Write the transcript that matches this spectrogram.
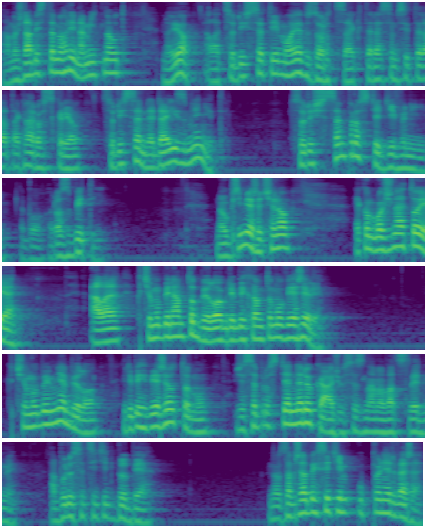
A možná byste mohli namítnout, no jo, ale co když se ty moje vzorce, které jsem si teda takhle rozkryl, co když se nedají změnit? Co když jsem prostě divný nebo rozbitý? No upřímně řečeno, jako možné to je, ale k čemu by nám to bylo, kdybychom tomu věřili? K čemu by mě bylo, kdybych věřil tomu, že se prostě nedokážu seznamovat s lidmi a budu se cítit blbě? No zavřel bych si tím úplně dveře.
